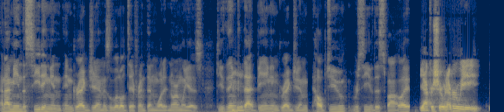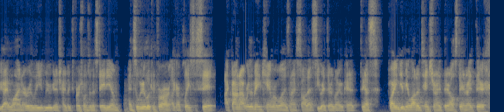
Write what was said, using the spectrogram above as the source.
And I mean, the seating in, in Greg Gym is a little different than what it normally is. Do you think mm-hmm. that being in Greg Gym helped you receive this spotlight? Yeah, for sure. Whenever we we got in line early, we were going to try to be the first ones in the stadium, and so we were looking for our like our place to sit. I found out where the main camera was, and I saw that seat right there. Like, okay, I think that's probably gonna give me a lot of attention right there. I'll stand right there.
